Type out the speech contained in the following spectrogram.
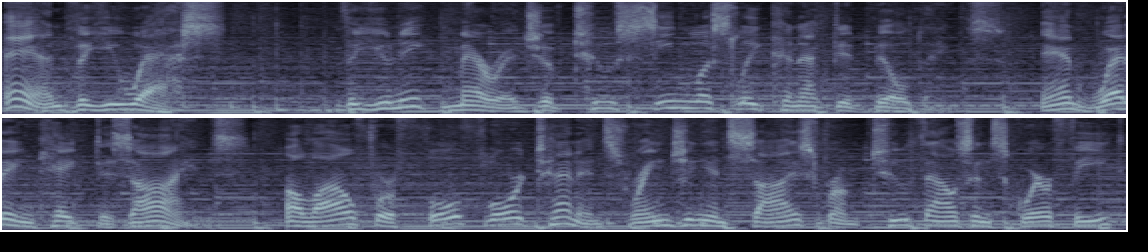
and the U.S. The unique marriage of two seamlessly connected buildings and wedding cake designs allow for full floor tenants ranging in size from 2,000 square feet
